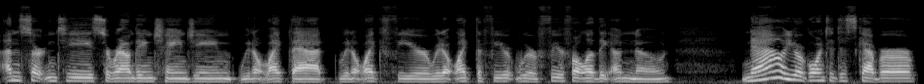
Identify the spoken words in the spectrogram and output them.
uncertainty surrounding changing. We don't like that. We don't like fear. We don't like the fear. We're fearful of the unknown. Now you're going to discover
